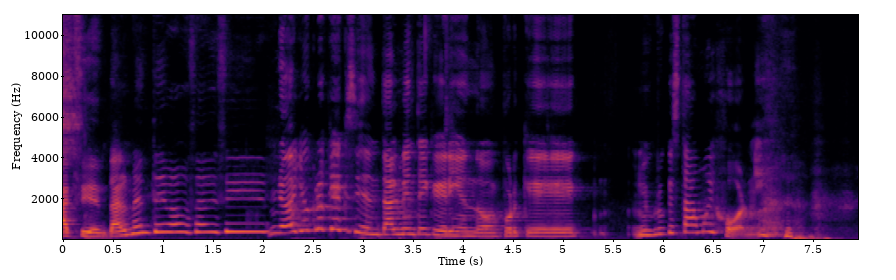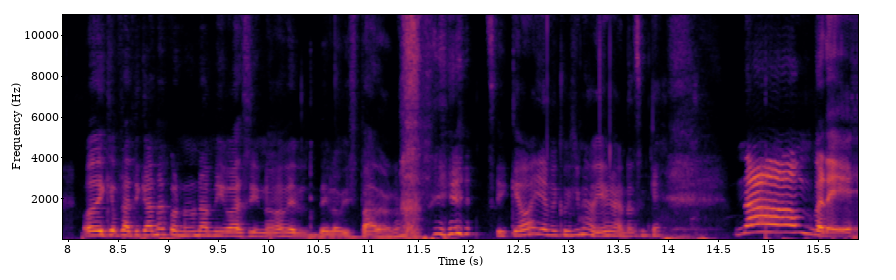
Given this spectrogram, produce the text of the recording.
accidentalmente, vamos a decir. No, yo creo que accidentalmente queriendo, porque yo creo que estaba muy horny. O de que platicando con un amigo así, ¿no? Del, del obispado, ¿no? Sí, que oye, me cogí una vieja, no sé qué. ¡No, hombre!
